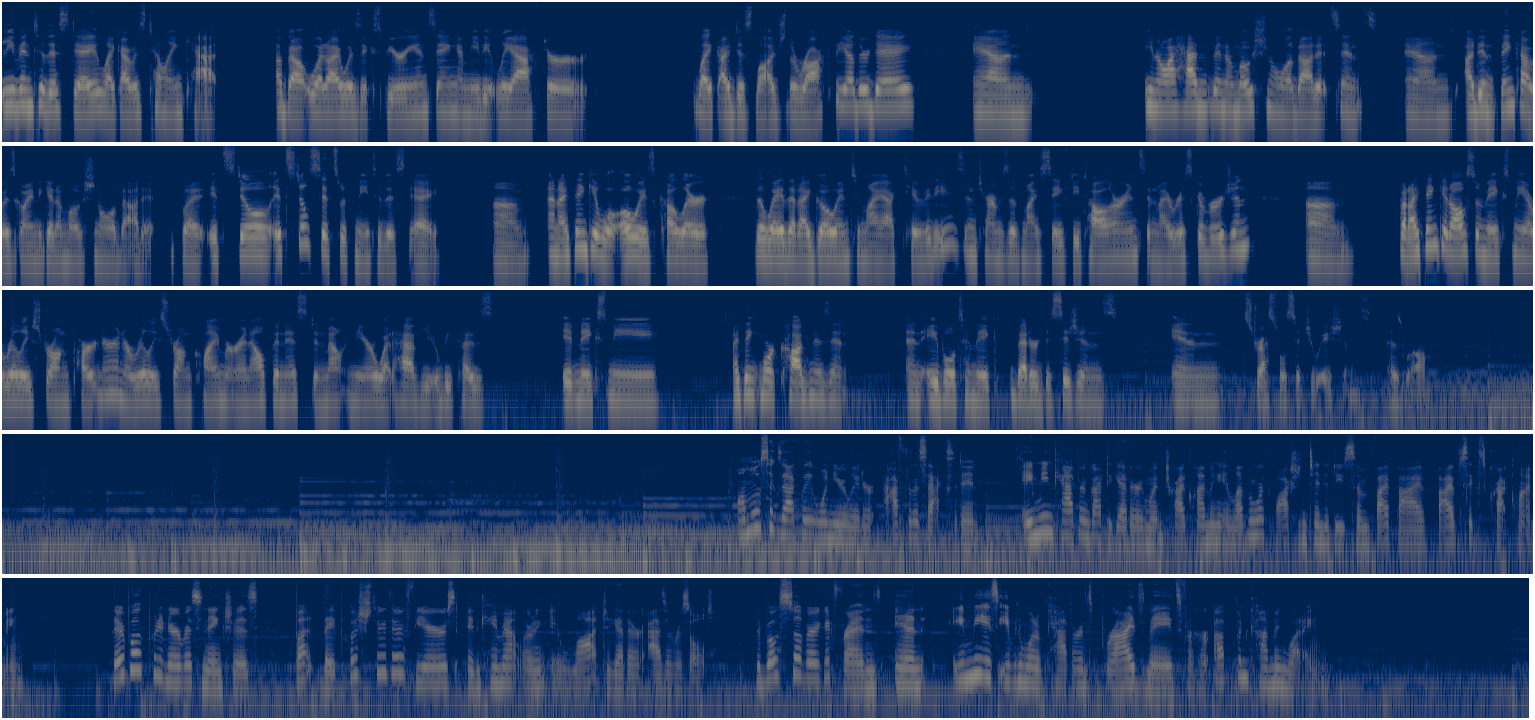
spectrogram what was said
even to this day, like I was telling Kat about what I was experiencing immediately after like I dislodged the rock the other day and you know I hadn't been emotional about it since and I didn't think I was going to get emotional about it but it still it still sits with me to this day um, and I think it will always color the way that I go into my activities in terms of my safety tolerance and my risk aversion. Um, but I think it also makes me a really strong partner and a really strong climber and alpinist and mountaineer, what have you, because it makes me, I think, more cognizant and able to make better decisions in stressful situations as well. Almost exactly one year later, after this accident, Amy and Katherine got together and went trad climbing in Leavenworth, Washington to do some 5'5, 5'6 crack climbing. They're both pretty nervous and anxious, but they pushed through their fears and came out learning a lot together as a result. They're both still very good friends, and Amy is even one of Katherine's bridesmaids for her up and coming wedding.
